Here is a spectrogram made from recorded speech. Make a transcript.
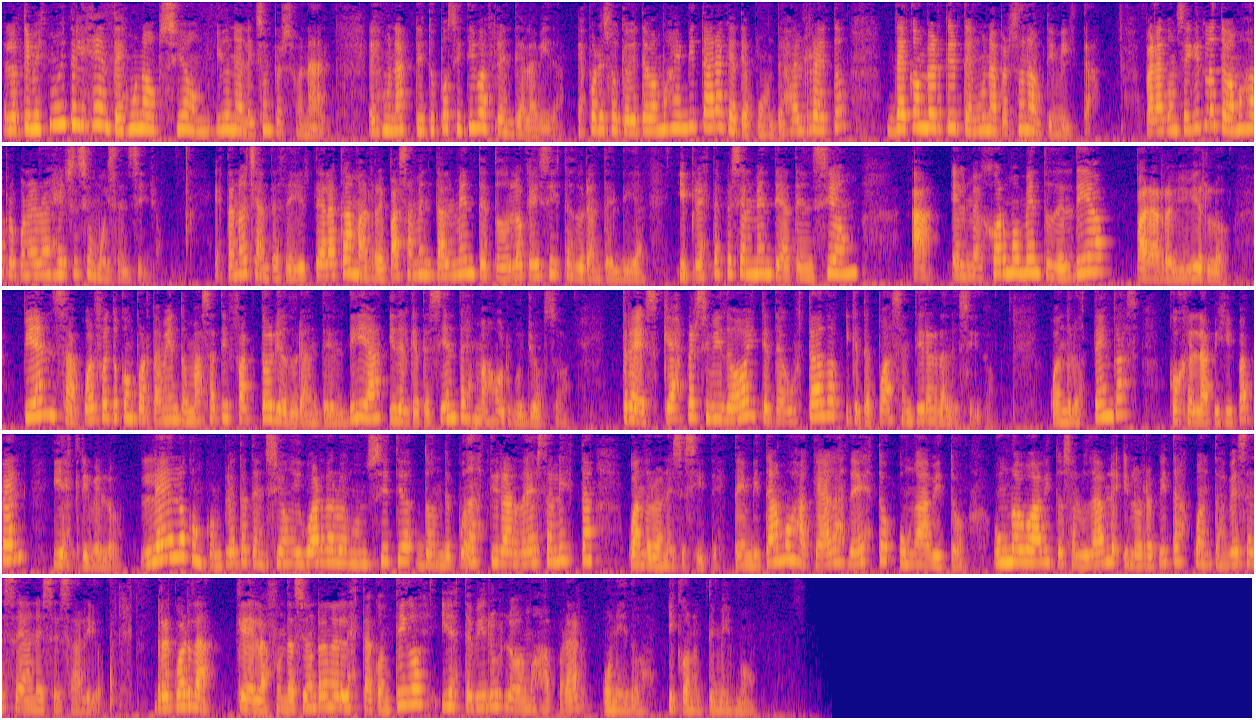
El optimismo inteligente es una opción y una elección personal. Es una actitud positiva frente a la vida. Es por eso que hoy te vamos a invitar a que te apuntes al reto de convertirte en una persona optimista. Para conseguirlo te vamos a proponer un ejercicio muy sencillo. Esta noche antes de irte a la cama repasa mentalmente todo lo que hiciste durante el día y presta especialmente atención a el mejor momento del día para revivirlo Piensa cuál fue tu comportamiento más satisfactorio durante el día y del que te sientes más orgulloso. 3. ¿Qué has percibido hoy que te ha gustado y que te puedas sentir agradecido? Cuando los tengas, coge el lápiz y papel y escríbelo. Léelo con completa atención y guárdalo en un sitio donde puedas tirar de esa lista cuando lo necesites. Te invitamos a que hagas de esto un hábito, un nuevo hábito saludable y lo repitas cuantas veces sea necesario. Recuerda, que la Fundación Renal está contigo y este virus lo vamos a parar unidos y con optimismo.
